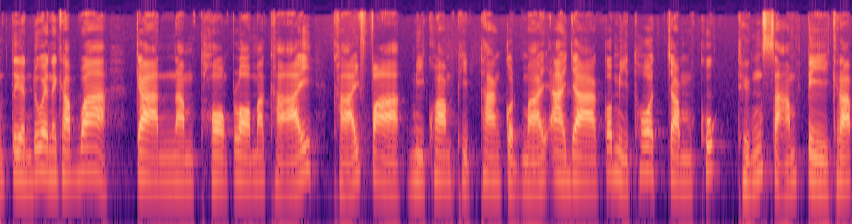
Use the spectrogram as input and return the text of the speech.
ำเตือนด้วยนะครับว่า การนำทองปลอมมาขาย ขายฝากมีความผิดทางกฎหมายอาญาก็มีโทษจำคุกถึง 3 ปีครับ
